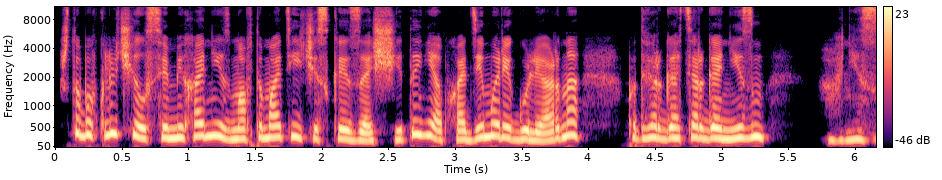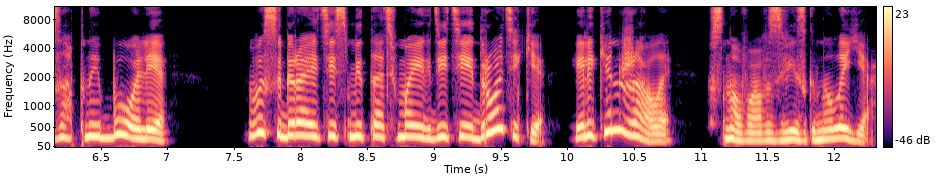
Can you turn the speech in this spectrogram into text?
чтобы включился механизм автоматической защиты, необходимо регулярно подвергать организм внезапной боли. Вы собираетесь метать в моих детей дротики или кинжалы? Снова взвизгнула я.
